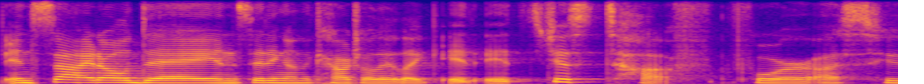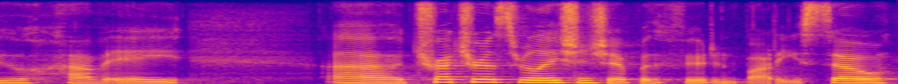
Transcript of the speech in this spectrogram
inside all day and sitting on the couch all day, like it, it's just tough for us who have a uh, treacherous relationship with food and body. So,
